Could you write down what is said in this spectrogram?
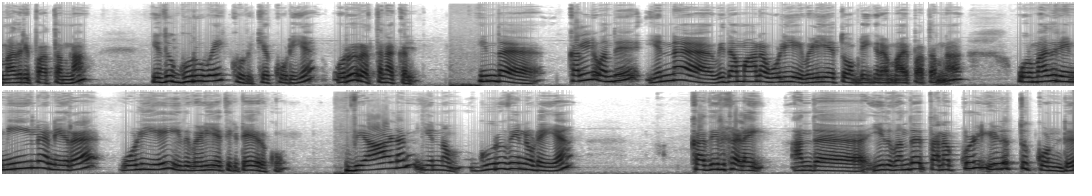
மாதிரி பார்த்தோம்னா இது குருவை குறிக்கக்கூடிய ஒரு ரத்தனக்கல் இந்த கல் வந்து என்ன விதமான ஒளியை வெளியேற்றும் அப்படிங்கிற மாதிரி பார்த்தோம்னா ஒரு மாதிரி நீல நிற ஒளியை இது வெளியேற்றிக்கிட்டே இருக்கும். வியாழன் என்னும் குருவினுடைய கதிர்களை அந்த இது வந்து தனக்குள் இழுத்து கொண்டு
